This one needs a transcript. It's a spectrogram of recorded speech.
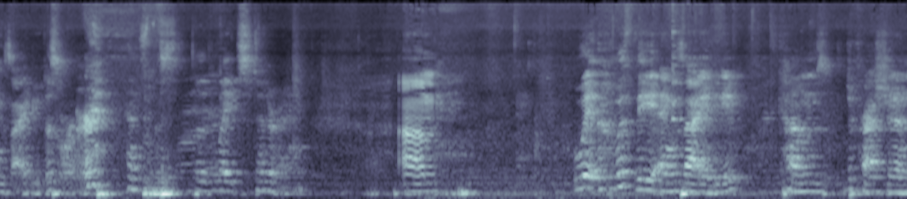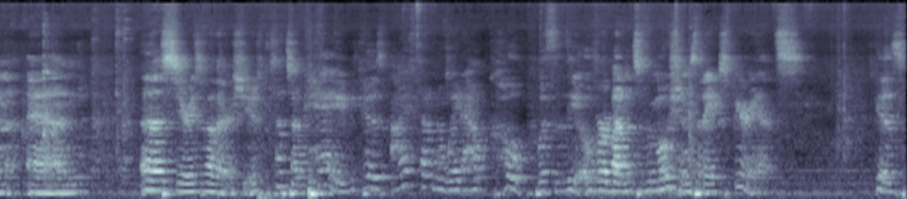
anxiety disorder. Hence this, the late stuttering. Um, with with the anxiety comes depression and a series of other issues. But that's okay because I found a way to help cope with the overabundance of emotions that I experience. Because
